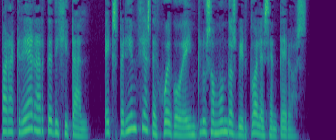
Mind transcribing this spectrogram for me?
para crear arte digital, experiencias de juego e incluso mundos virtuales enteros.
